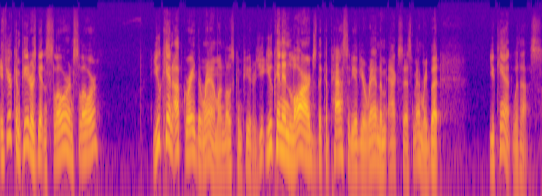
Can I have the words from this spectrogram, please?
if your computer is getting slower and slower, you can upgrade the RAM on most computers. You, you can enlarge the capacity of your random access memory, but you can't with us.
